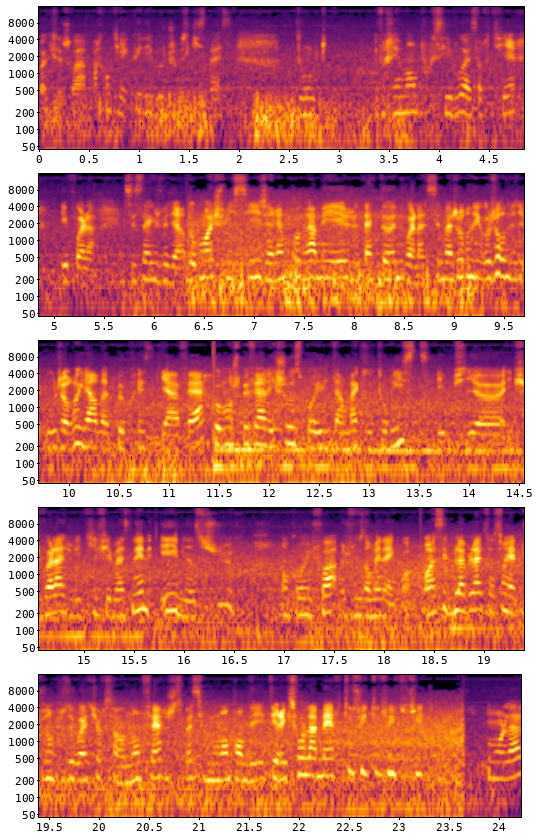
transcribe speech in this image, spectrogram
quoi que ce soit. Par contre, il n'y a que des bonnes choses qui se passent. Donc vraiment poussez-vous à sortir. Et voilà c'est ça que je veux dire. Donc moi je suis ici j'ai rien programmé je tâtonne voilà c'est ma journée aujourd'hui où je regarde à peu près ce qu'il y a à faire. Comment je peux faire les choses pour éviter un max de touristes. Et puis, euh, et puis voilà je vais kiffer ma semaine. Et bien sûr encore une fois je vous emmène avec moi. Bon assez de blabla de toute façon il y a de plus en plus de voitures c'est un enfer. Je sais pas si vous m'entendez. Direction la mer tout de suite tout de suite tout de suite. On l'a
